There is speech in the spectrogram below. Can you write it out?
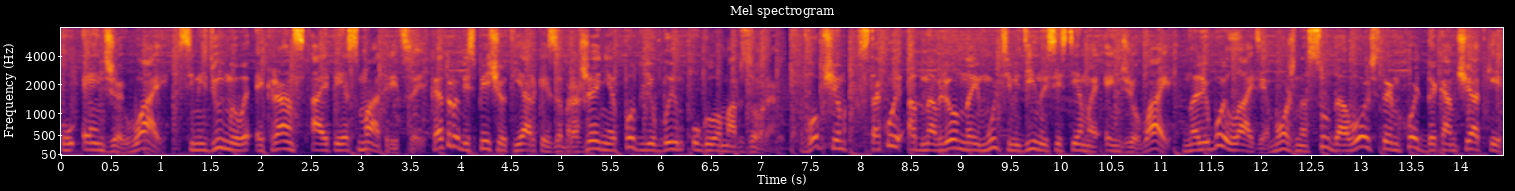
У NJY 7-дюймовый экран с IPS-матрицей, который обеспечивает яркое изображение под любым углом обзора. В общем, с такой обновленной мультимедийной системой NJY на любой ладе можно с удовольствием хоть до Камчатки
